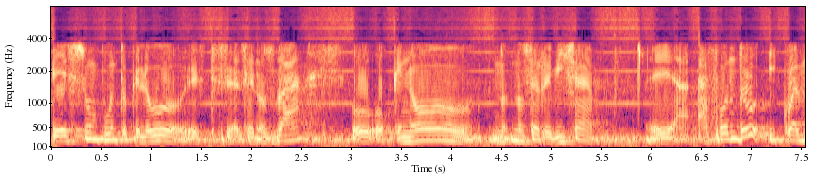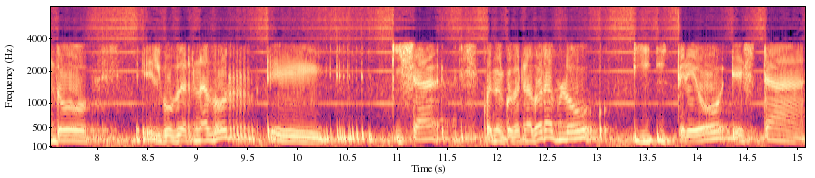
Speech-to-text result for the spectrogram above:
es un punto que luego este, se nos va o, que no, no, se revisa eh, a, fondo y cuando el gobernador eh, quizá cuando el gobernador habló y, creó esta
